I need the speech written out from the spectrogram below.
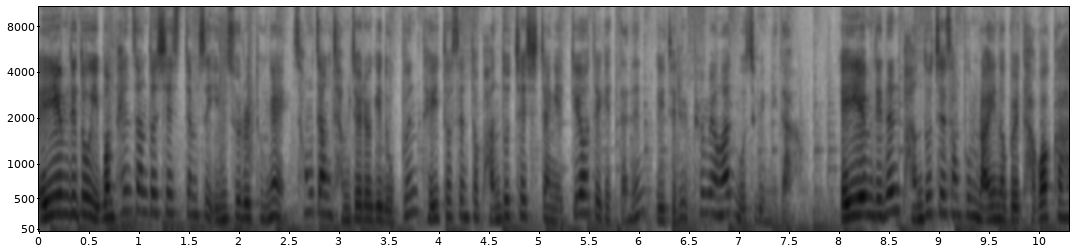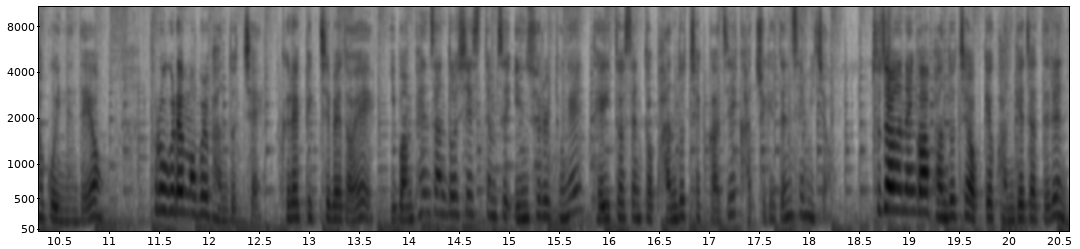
AMD도 이번 펜산도 시스템스 인수를 통해 성장 잠재력이 높은 데이터 센터 반도체 시장에 뛰어들겠다는 의지를 표명한 모습입니다. AMD는 반도체 상품 라인업을 다각화하고 있는데요. 프로그래머블 반도체, 그래픽 칩에 더해 이번 펜산도 시스템스 인수를 통해 데이터 센터 반도체까지 갖추게 된 셈이죠. 투자은행과 반도체 업계 관계자들은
